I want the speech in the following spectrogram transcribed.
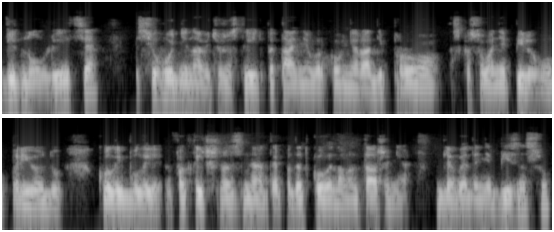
відновлюється. Сьогодні навіть вже стоїть питання в Верховній Раді про скасування пільгового періоду, коли були фактично зняте податкове навантаження для ведення бізнесу.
